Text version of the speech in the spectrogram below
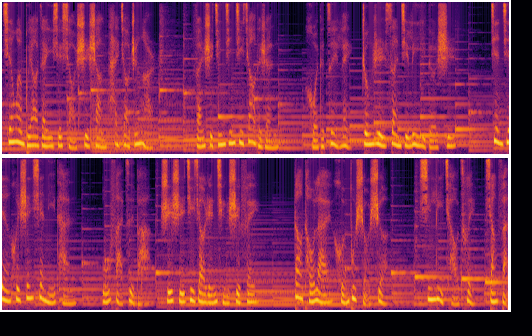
千万不要在一些小事上太较真儿，凡是斤斤计较的人，活得最累。终日算计利益得失，渐渐会深陷泥潭，无法自拔。时时计较人情是非，到头来魂不守舍，心力憔悴。相反。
